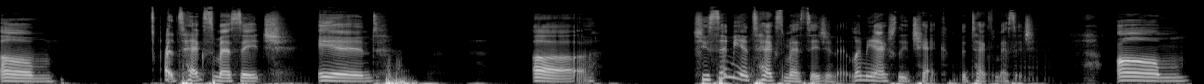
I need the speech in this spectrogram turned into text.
um a text message and uh she sent me a text message and let me actually check the text message. Um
